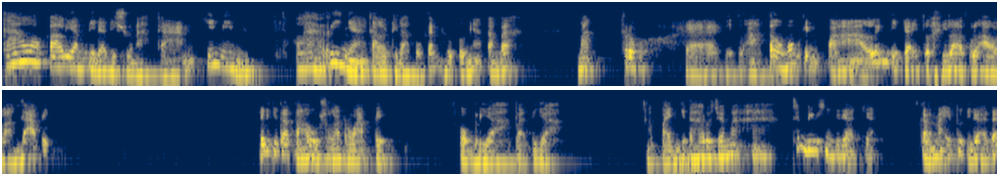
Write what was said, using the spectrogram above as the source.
kalau kalian tidak disunahkan, ini larinya kalau dilakukan hukumnya tambah makruh ya, gitu atau mungkin paling tidak itu khilaful aula nggak apik. Jadi kita tahu sholat rawatib, qobliyah, batiyah. Ngapain kita harus jamaah? Sendiri-sendiri aja. Karena itu tidak ada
